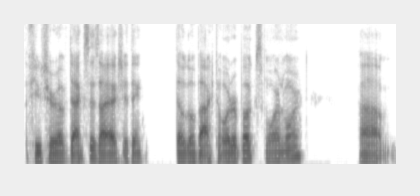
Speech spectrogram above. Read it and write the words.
the future of dexes. I actually think they'll go back to order books more and more. Um,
